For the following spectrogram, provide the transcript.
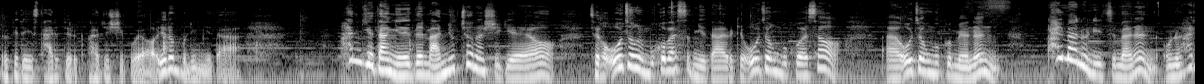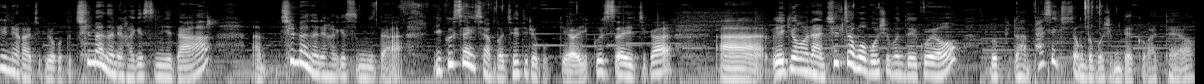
이렇게 돼 있어 다리도 이렇게 봐주시고요. 이런 분입니다. 한 개당 얘네들 16,000원씩이에요. 제가 5종을 묶어봤습니다. 이렇게 5종 묶어서 아, 5종 묶으면은 8만 원이지만은 오늘 할인해가지고 이것도 7만 원에 가겠습니다. 아, 7만 원에 가겠습니다. 입구 사이즈 한번 재드려 볼게요. 입구 사이즈가 아, 외경은 한 7.5 보시면 되고요. 높이도 한 8cm 정도 보시면 될 것 같아요.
